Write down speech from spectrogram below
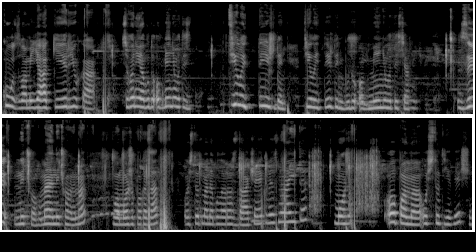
ку, з вами я, Кирюха. Сьогодні я буду обмінюватись цілий тиждень. Цілий тиждень буду обмінюватися з нічого. У мене нічого нема. О, можу показати. Ось тут в мене була роздача, як ви знаєте. Може. Опана, ось тут є вещі.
